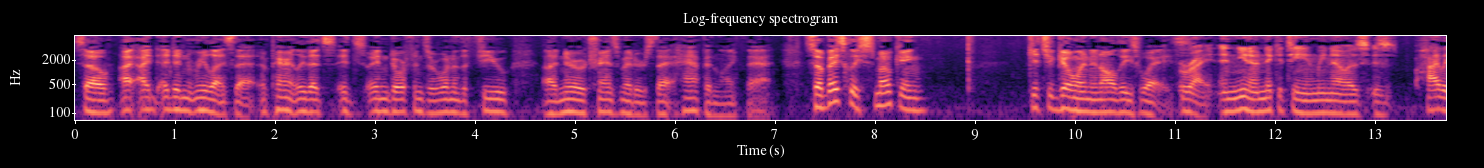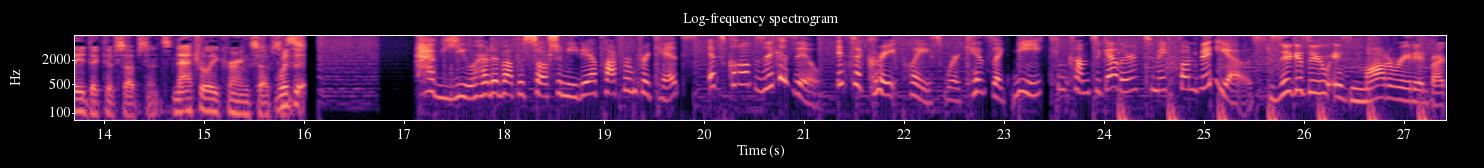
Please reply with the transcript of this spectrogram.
So I, I I didn't realize that. Apparently that's it's endorphins are one of the few uh, neurotransmitters that happen like that. So basically, smoking gets you going in all these ways. Right. And you know, nicotine we know is is highly addictive substance, naturally occurring substance. Was it Have you heard about the social media platform for kids? It's called Zigazoo. It's a great place where kids like me can come together to make fun videos. Zigazoo is moderated by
